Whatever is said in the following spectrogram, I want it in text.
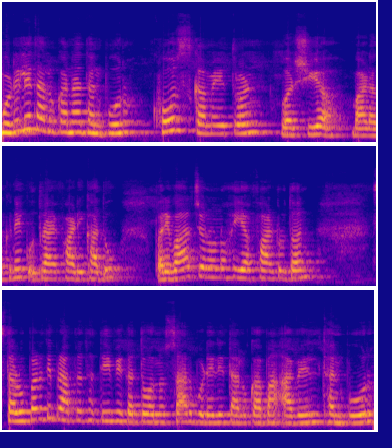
બોડેલી તાલુકાના ધનપુર ખોસ ગામે ત્રણ વર્ષીય બાળકને કૂતરાએ ફાડી ખાધું. પરિવારજનોનો હૈયાફાટ રુદન. સ્થળ ઉપરથી પ્રાપ્ત થતી વિગતો અનુસાર બુડેલી તાલુકામાં આવેલ ધનપુર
